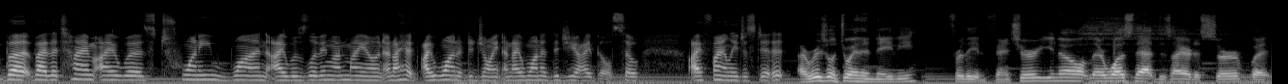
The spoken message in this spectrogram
but by the time I was 21, I was living on my own and I had I wanted to join and I wanted the GI Bill. So I finally just did it. I originally joined the Navy for the adventure. You know, there was that desire to serve, but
